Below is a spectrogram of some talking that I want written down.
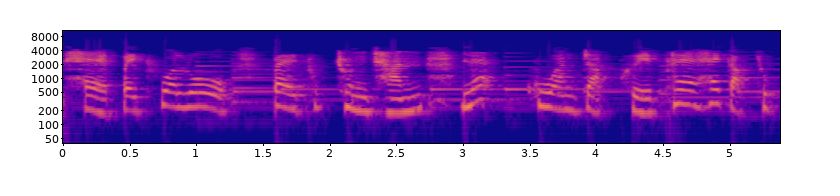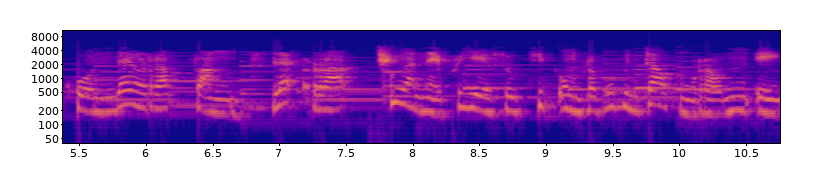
แผ่ไปทั่วโลก ไปทุกชนชั้น และ ควรจะเผยแพร่ให้กับทุกคนได้รับฟัง และรับเชื่อในพระเยซูคริสต์องค์พระผู้เป็นเจ้าของเรานั่นเอง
